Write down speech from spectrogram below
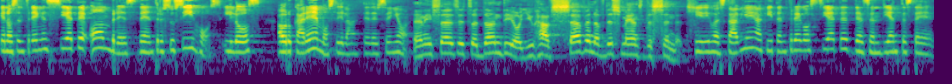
que nos entreguen siete hombres de entre sus hijos, y los ahorcaremos delante del Señor. And he says, It's a done deal. You have seven of this man's descendants. Y dijo, está bien, aquí te entrego siete descendientes de él.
